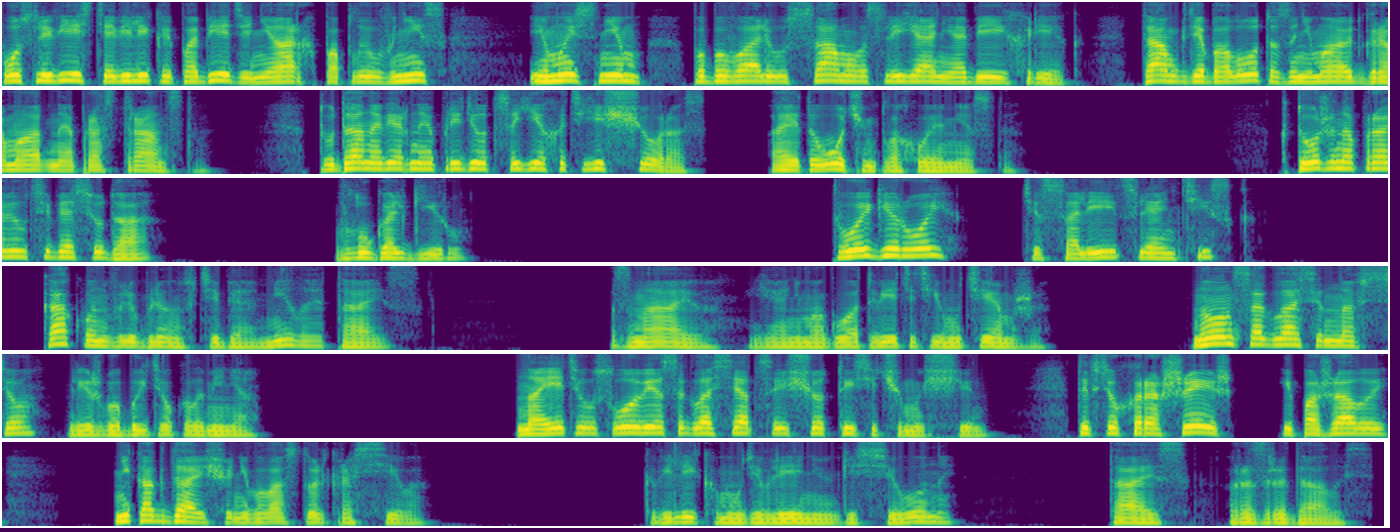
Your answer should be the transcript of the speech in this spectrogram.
После вести о Великой Победе Неарх поплыл вниз — и мы с ним побывали у самого слияния обеих рек, там, где болота занимают громадное пространство. Туда, наверное, придется ехать еще раз, а это очень плохое место. Кто же направил тебя сюда, в Лугальгиру? Твой герой, тессалиец Леонтиск. Как он влюблен в тебя, милая Таис. Знаю, я не могу ответить ему тем же но он согласен на все, лишь бы быть около меня. На эти условия согласятся еще тысячи мужчин. Ты все хорошеешь и, пожалуй, никогда еще не была столь красива. К великому удивлению Гессионы Таис разрыдалась.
